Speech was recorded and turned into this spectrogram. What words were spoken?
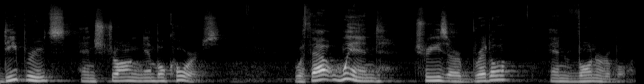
deep roots and strong nimble cores. Without wind trees are brittle and vulnerable.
